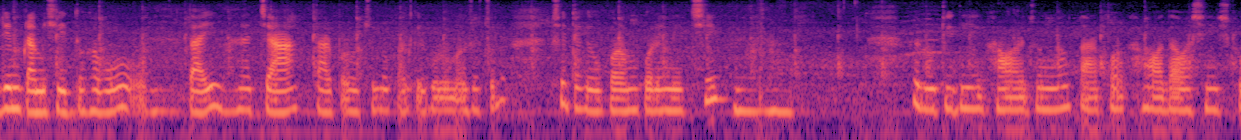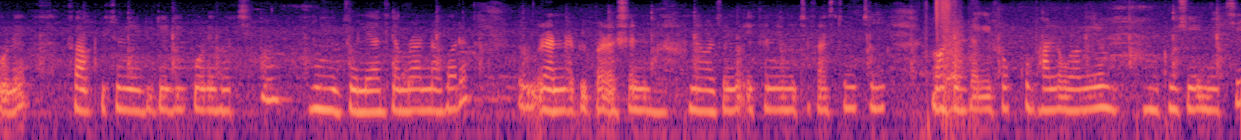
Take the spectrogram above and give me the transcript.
ডিমটা আমি সিদ্ধ খাব। তাই চা, তারপর হচ্ছিল কালকে গরুর মাংস ছিল, সেটাকেও গরম করে নিচ্ছি। রুটি দিয়ে খাওয়ার জন্য। তারপর খাওয়া দাওয়া শেষ করে সব কিছু রেডি টেডি করে হচ্ছে চলে আসলাম রান্নাঘরে। রান্নার প্রিপারেশান নেওয়ার জন্য। এখানে হচ্ছে ফার্স্টে হচ্ছে আমি মশলাটাকে সব খুব ভালোভাবে কষিয়ে নিচ্ছি।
